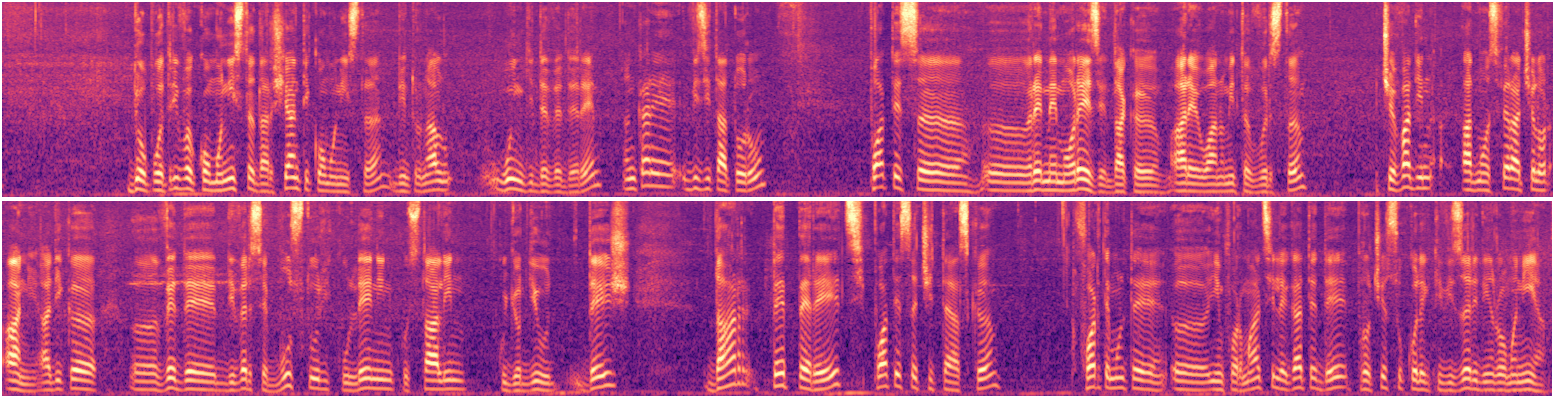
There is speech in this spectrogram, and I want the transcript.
deopotrivă comunistă, dar și anticomunistă, dintr-un alt unghi de vedere, în care vizitatorul poate să uh, rememoreze, dacă are o anumită vârstă, ceva din atmosfera celor ani, adică uh, vede diverse busturi cu Lenin, cu Stalin, cu Gheorghiu Dej, dar pe pereți poate să citească foarte multe uh, informații legate de procesul colectivizării din România.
